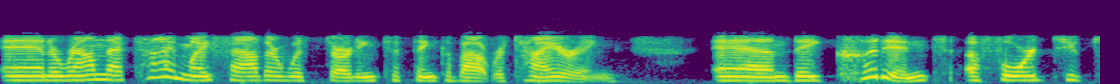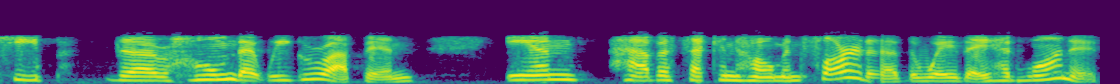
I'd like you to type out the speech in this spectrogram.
And around that time, my father was starting to think about retiring and they couldn't afford to keep the home that we grew up in and have a second home in Florida the way they had wanted.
